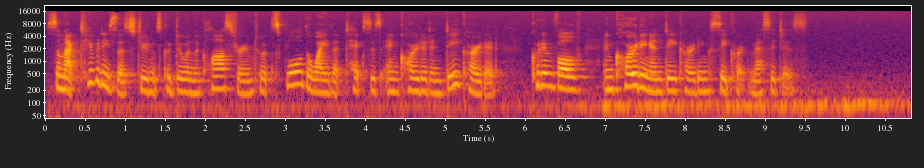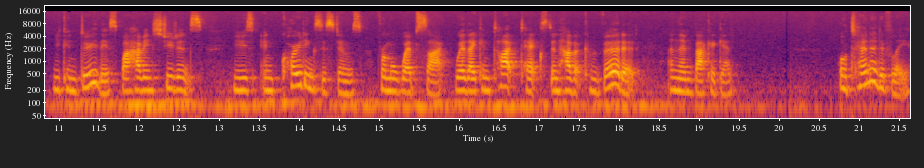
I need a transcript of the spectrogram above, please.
Some activities that students could do in the classroom to explore the way that text is encoded and decoded could involve encoding and decoding secret messages. You can do this by having students use encoding systems from a website where they can type text and have it converted and then back again. Alternatively,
